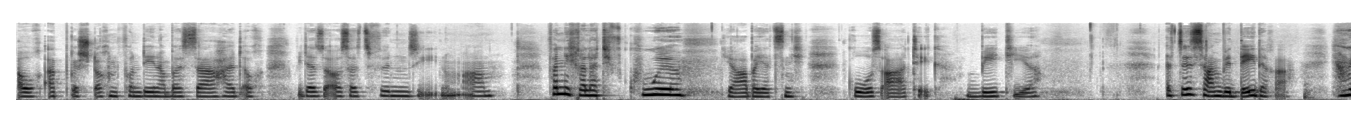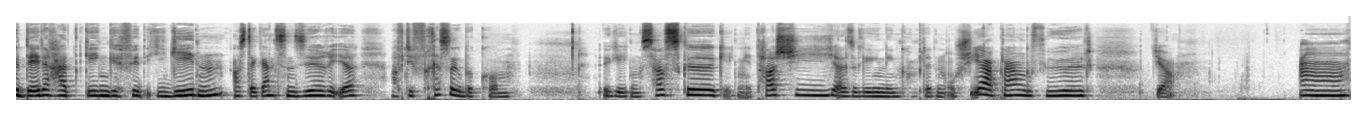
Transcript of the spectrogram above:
auch abgestochen von denen, aber es sah halt auch wieder so aus, als würden sie ihn umarmen. Fand ich relativ cool. Ja, aber jetzt nicht großartig. B-Tier. Als nächstes haben wir Deidara. Junge, Deidara hat gegen jeden aus der ganzen Serie auf die Fresse bekommen. Gegen Sasuke, gegen Itachi, also gegen den kompletten Oshia-Clan gefühlt. Ja. Mm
